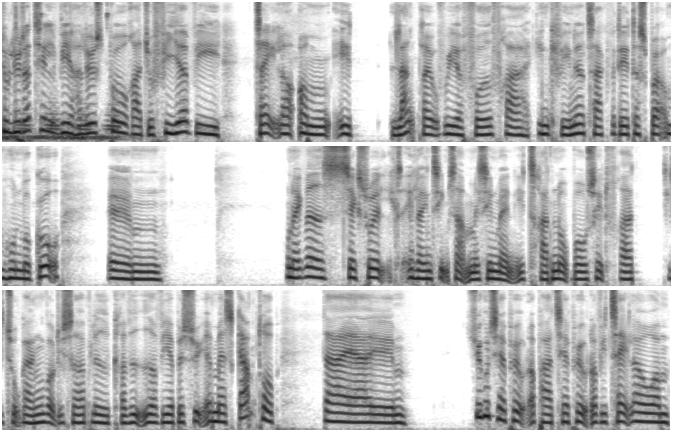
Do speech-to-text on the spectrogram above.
Du lytter til Vi har lyst på Radio 4. Vi taler om et langt brev, vi har fået fra en kvinde, og tak for det, der spørger, om hun må gå. Øhm, hun har ikke været seksuelt eller intimt sammen med sin mand i 13 år, bortset fra de to gange, hvor de så er blevet gravide. Og vi har besøg af Mads Gamdrup, der er øh, psykoterapeut og parterapeut, og vi taler jo om,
